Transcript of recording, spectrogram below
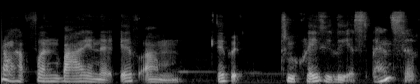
don't have fun buying it if um if it's too crazily expensive.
